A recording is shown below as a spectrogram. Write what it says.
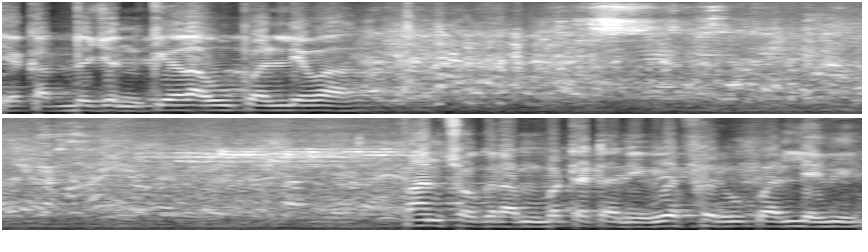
એકાદ ડઝન કેળા ઉપર લેવા. પાંચસો ગ્રામ બટાટાની વેફર ઉપર લેવી.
